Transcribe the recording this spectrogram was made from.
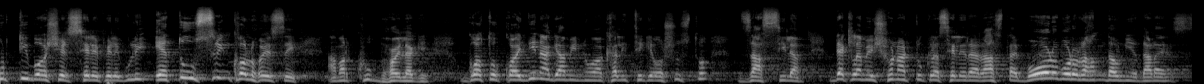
উঠতি বয়সের ছেলে পেলেগুলি এত উশৃঙ্খল হয়েছে, আমার খুব ভয় লাগে। গত কয়দিন আগে আমি নোয়াখালী থেকে অসুস্থ, যাচ্ছিলাম। দেখলাম এই সোনার টুকরা ছেলেরা রাস্তায় বড় বড় রামদাও নিয়ে দাঁড়ায় আছে।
